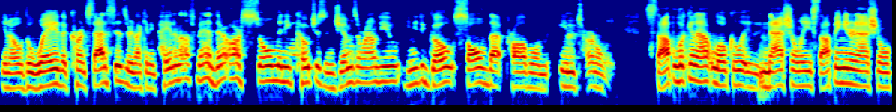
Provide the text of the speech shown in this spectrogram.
you know, the way the current status is, you're not getting paid enough, man, there are so many coaches and gyms around you. You need to go solve that problem internally. Stop looking out locally, nationally. Stop being international.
